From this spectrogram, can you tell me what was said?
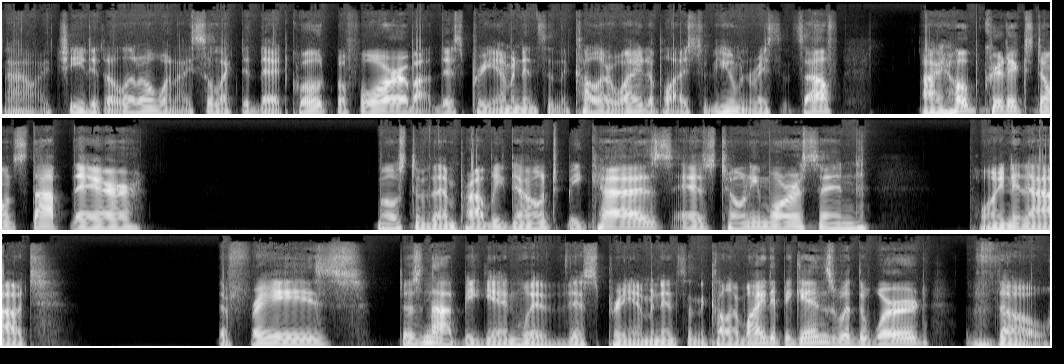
Now, I cheated a little when I selected that quote before about this preeminence in the color white applies to the human race itself. I hope critics don't stop there. Most of them probably don't, because as Toni Morrison pointed out, the phrase does not begin with this preeminence in the color white. It begins with the word though.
